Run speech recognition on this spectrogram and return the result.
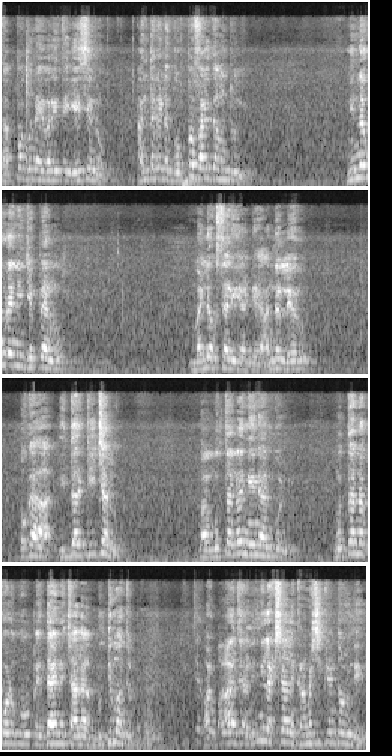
తప్పకుండా ఎవరైతే చేసిండ్రో అంతకంటే గొప్ప ఫలితం ఉంటుంది. నిన్న కూడా నేను చెప్పాను మళ్ళీ ఒకసారి అంటే అందరు లేరు ఒక ఇద్దరు టీచర్లు మా ముత్తన్న నేనే అనుకోండి. ముత్తన్న కొడుకు పెద్ద ఆయన చాలా బుద్ధిమంతుడు. వాడు బాగా అన్ని లక్షణాలు క్రమశిక్షణతో ఉండేది.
